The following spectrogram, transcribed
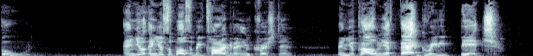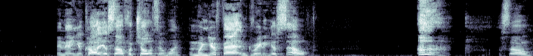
food. And you and you're supposed to be targeted and Christian and you call me a fat greedy bitch. And then you call yourself a chosen one when you're fat and greedy yourself. so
